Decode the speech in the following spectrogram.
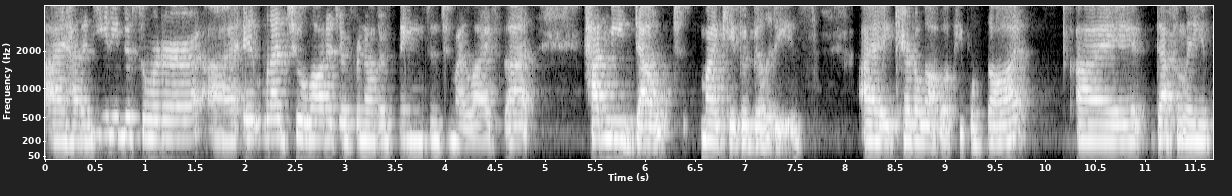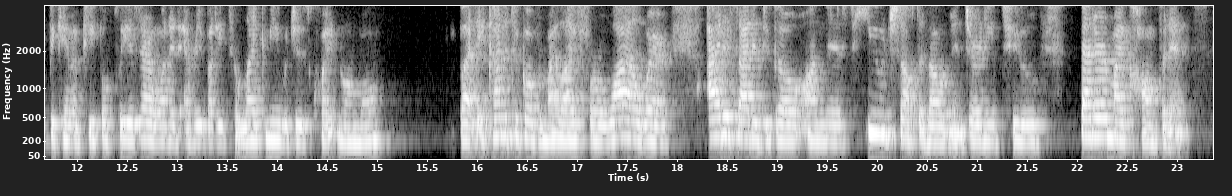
I had an eating disorder. Uh, it led to a lot of different other things into my life that had me doubt my capabilities. I cared a lot what people thought. I definitely became a people pleaser. I wanted everybody to like me, which is quite normal but it kind of took over my life for a while where I decided to go on this huge self development journey to better my confidence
